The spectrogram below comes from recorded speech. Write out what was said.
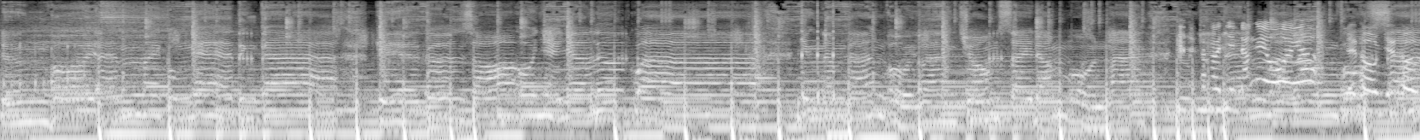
Đừng dễ thương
